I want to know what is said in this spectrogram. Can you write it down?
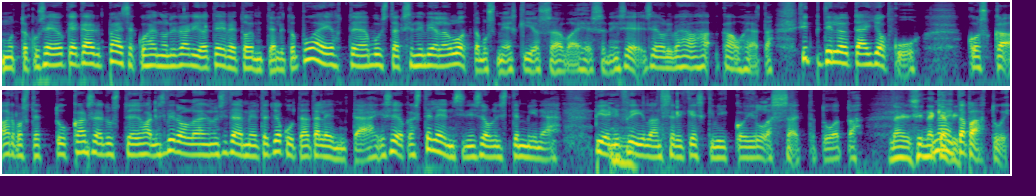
Mutta kun se ei oikein käynyt päässä, kun hän oli radio- ja TV-toimittajaliiton puheenjohtaja ja muistaakseni vielä luottamusmieskin jossain vaiheessa, niin se, se oli vähän kauheata. Sitten piti löytää joku, koska arvostettu kansanedustaja Johannes Virolainen oli sitä mieltä, että joku täältä lentää. Ja se, joka sitten lensi, niin se oli sitten minä, pieni mm. freelanceri keskiviikkoillassa, että tuota, näin, siinä näin kävi. tapahtui.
